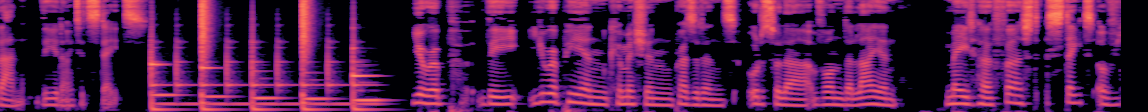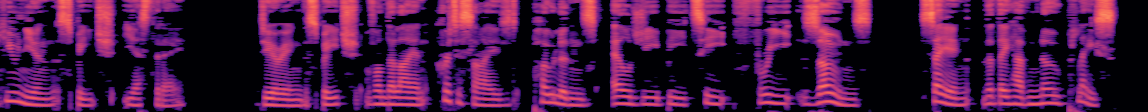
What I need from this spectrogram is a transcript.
than the United States. Europe, the European Commission President Ursula von der Leyen made her first State of Union speech yesterday. During the speech, von der Leyen criticized Poland's LGBT free zones saying that they have no place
